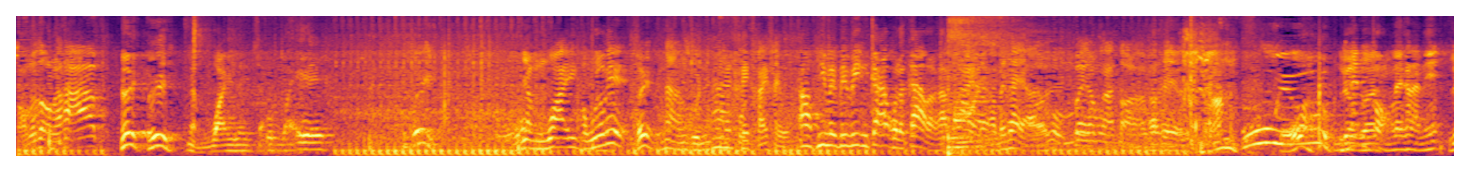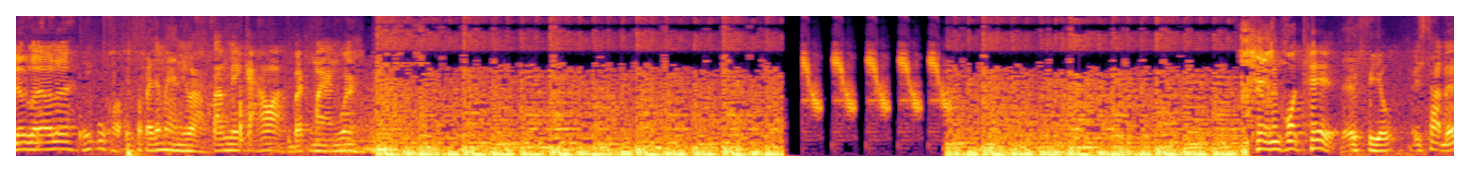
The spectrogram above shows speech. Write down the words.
ของมาส่งแล้วครับ เฮ้ยเฮ้ยอย่างไวเลยจ้ะไวเองเฮ้ยอย่างไวของมึงแล้วพี่ เฮ้ยหน้าของคุณหน้าคล้ายๆใครวะอ้าวพี่ไม่ไปวิ่งก้าวคนละก้าวเหรอครับใช่เหรอไม่ใช่เหรอผมไปทำงานต่อครับโอเคโอ้ยเลือกเล่นเลยกล่องอะไรขนาดนี้ เลือกเลยเอาเลยเฮ้ยกูขอเป็นสไปเดอร์แมนดีกว่าตามอเมริกาอะแบ็คแมนเว้ย เท่มันโคตรเท่เดี๋ยวเฟี้ยวไอสัตว์เดี๋ยว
